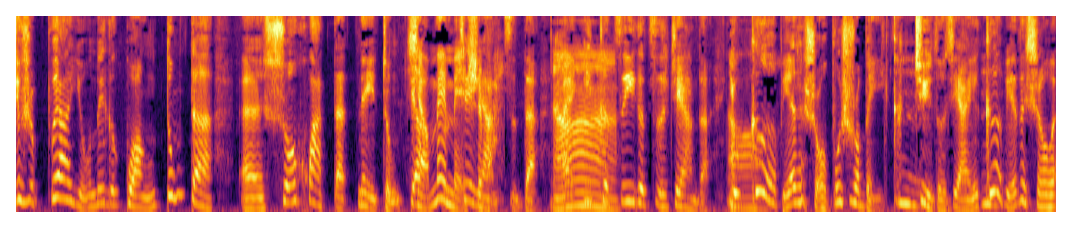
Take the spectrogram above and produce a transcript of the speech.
就是不要有那个广东的呃说话的那种小妹妹这样子的，啊。哎，一个字一个字这样的。有哦个别的时候，不是说每一个句都这样，有个别的时候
